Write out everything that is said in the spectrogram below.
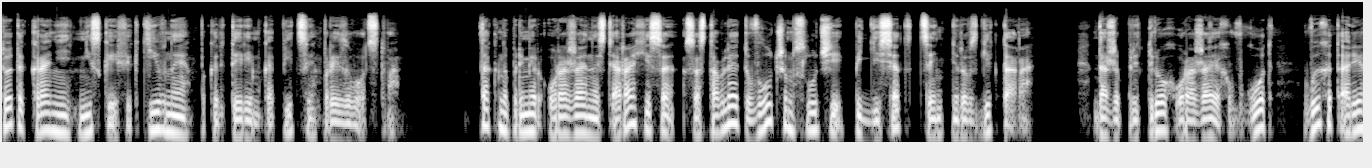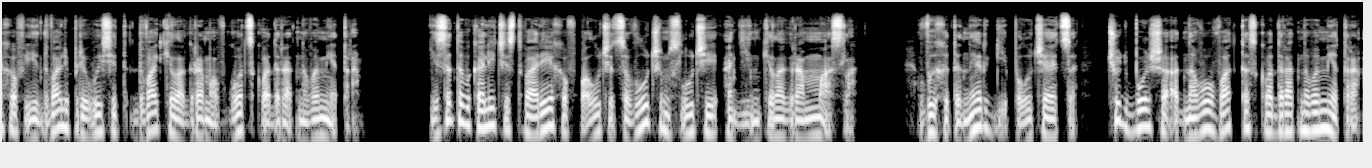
то это крайне низкоэффективное по критериям Капицы производство – так, например, урожайность арахиса составляет в лучшем случае 50 центнеров с гектара. Даже при трех урожаях в год выход орехов едва ли превысит 2 килограмма в год с квадратного метра. Из этого количества орехов получится в лучшем случае 1 килограмм масла. Выход энергии получается чуть больше 1 ватта с квадратного метра,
